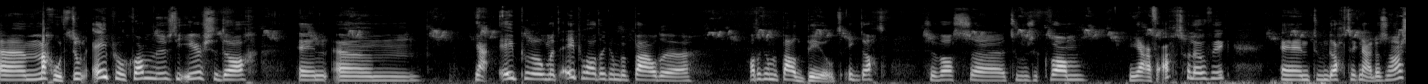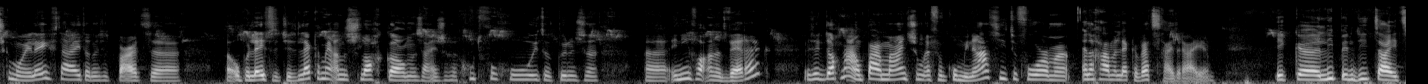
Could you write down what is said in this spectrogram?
um, maar goed, toen April kwam dus die eerste dag. En um, ja, April, met April had ik een bepaalde had ik een bepaald beeld. Ik dacht, ze was uh, toen ze kwam een jaar of acht geloof ik. En toen dacht ik, nou dat is een hartstikke mooie leeftijd. Dan is het paard uh, op een leeftijd dat je er lekker mee aan de slag kan. Dan zijn ze goed volgroeid. Dan kunnen ze uh, in ieder geval aan het werk. Dus ik dacht, nou een paar maandjes om even een combinatie te vormen. En dan gaan we lekker wedstrijd rijden. Ik liep in die tijd,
